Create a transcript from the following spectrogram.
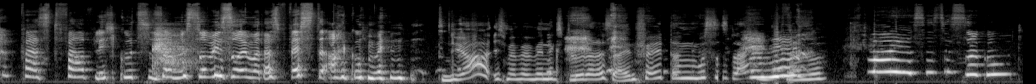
Passt farblich gut zusammen, ist sowieso immer das beste Argument. Ja, ich meine, wenn mir nichts Blöderes einfällt, dann muss das bleiben. Mhm. Also. Ich weiß, es ist so gut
